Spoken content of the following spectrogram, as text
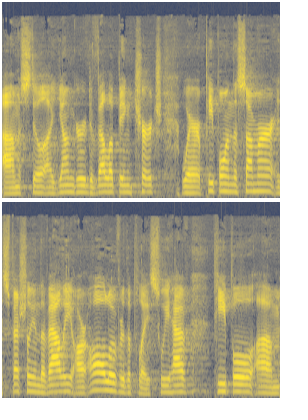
um, still a younger, developing church where people in the summer, especially in the valley, are all over the place. We have people um,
